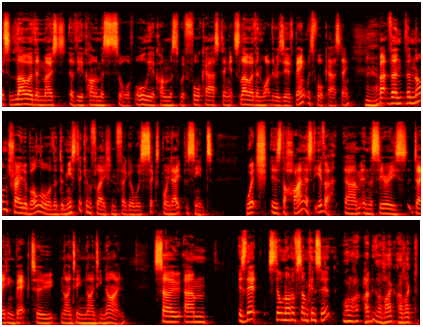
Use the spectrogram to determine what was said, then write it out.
It's lower than most of the economists or all the economists were forecasting. It's lower than what the Reserve Bank was forecasting. Yeah. But the, the non tradable or the domestic inflation figure was 6.8%, which is the highest ever um, in the series dating back to 1999. So, um, is that still not of some concern? Well, I, I, like I like to,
